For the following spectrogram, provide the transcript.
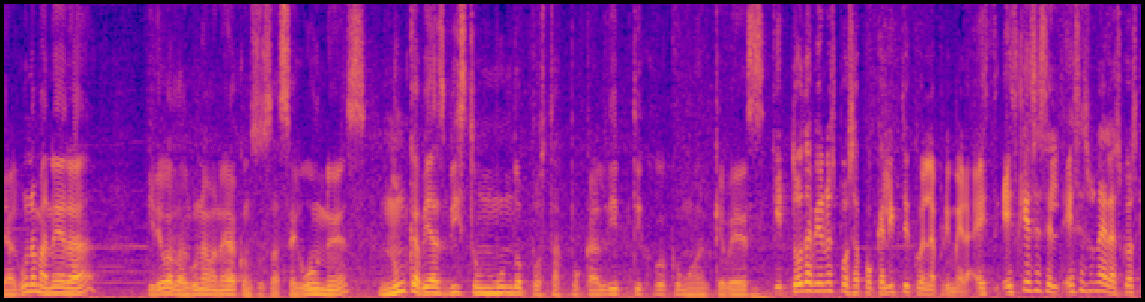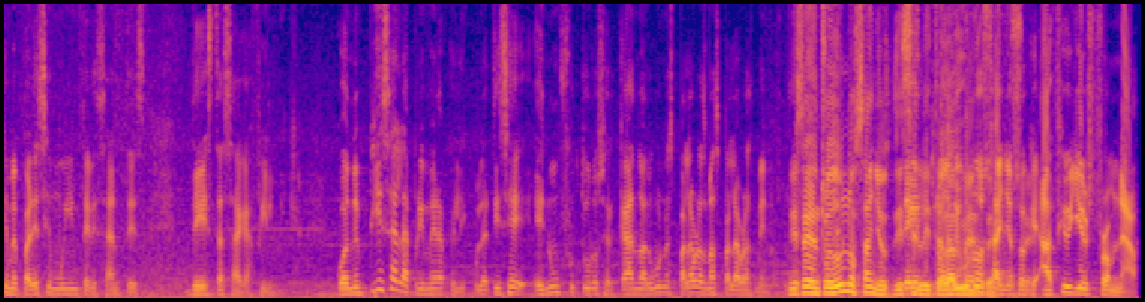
de alguna manera, y digo de alguna manera con sus asegúnes, nunca habías visto un mundo postapocalíptico como el que ves Que todavía no es posapocalíptico en la primera. Es, es que ese es el- esa es una de las cosas que me parece muy interesantes de esta saga fílmica. Cuando empieza la primera película, te dice en un futuro cercano, algunas palabras más, palabras menos. Dice dentro de unos años, dice Dentro literalmente. de unos años, Sí. ok, a few years from now.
